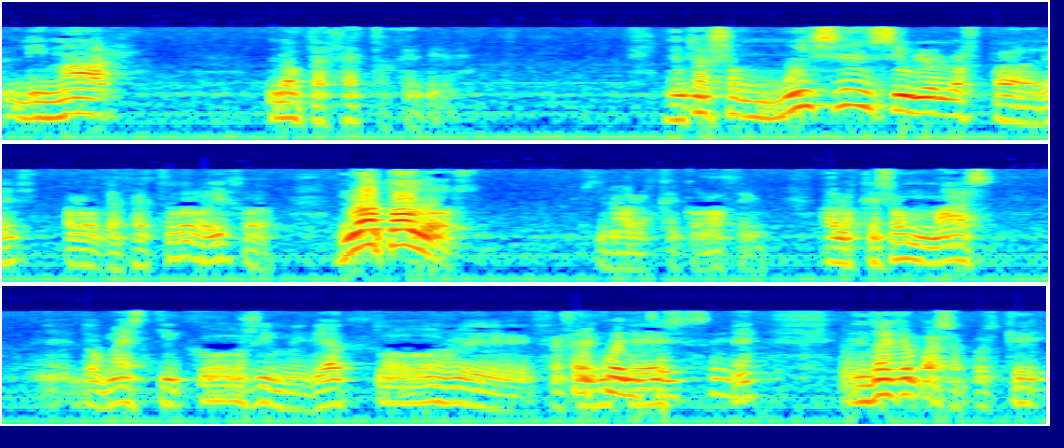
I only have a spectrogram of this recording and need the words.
limar los defectos que tienen. Y entonces son muy sensibles los padres a los defectos de los hijos. No a todos, sino a los que conocen, a los que son más eh, domésticos, inmediatos, eh, frecuentes. ¿eh? Entonces, ¿qué pasa? Pues que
